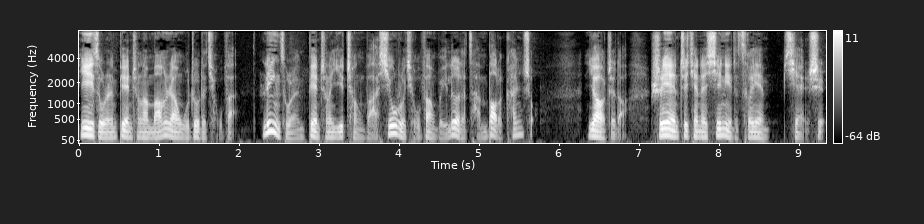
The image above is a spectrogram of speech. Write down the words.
一组人变成了茫然无助的囚犯，另一组人变成了以惩罚、羞辱囚犯为乐的残暴的看守。要知道，实验之前的心理的测验显示，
